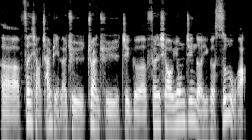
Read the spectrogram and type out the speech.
呃分享产品，来去赚取这个分销佣金的一个思路啊。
